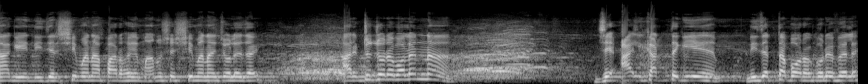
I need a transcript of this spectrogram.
না গিয়ে নিজের সীমানা পার হয়ে মানুষের সীমানায় চলে যায়। আর একটু জোরে বলেন না? যে আইল কাটতে গিয়ে নিজেরটা বড় করে ফেলে।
